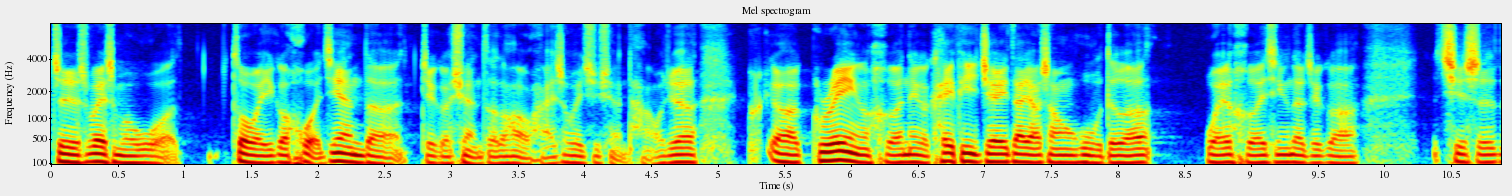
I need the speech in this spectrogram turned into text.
这也是为什么我。作为一个火箭的这个选择的话，我还是会去选他。我觉得，呃，Green 和那个 KPJ 再加上伍德为核心的这个，其实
